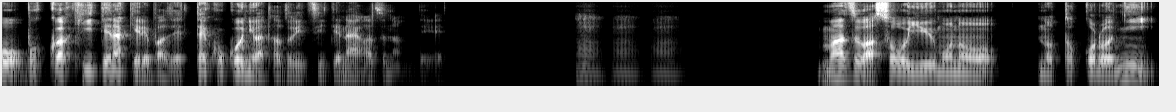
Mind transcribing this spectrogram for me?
を僕が聞いてなければ絶対ここにはたどり着いてないはずなんで、うんうんうんまずはそういうもののところに、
